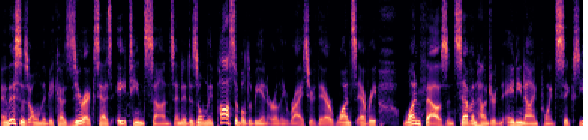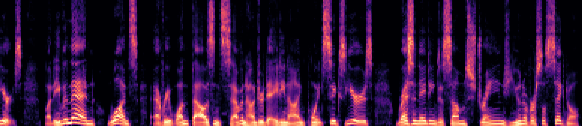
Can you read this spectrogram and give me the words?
and this is only because Xerix has 18 suns, and it is only possible to be an early riser there once every 1,789.6 years. But even then, once every 1,789.6 years, resonating to some strange universal signal,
